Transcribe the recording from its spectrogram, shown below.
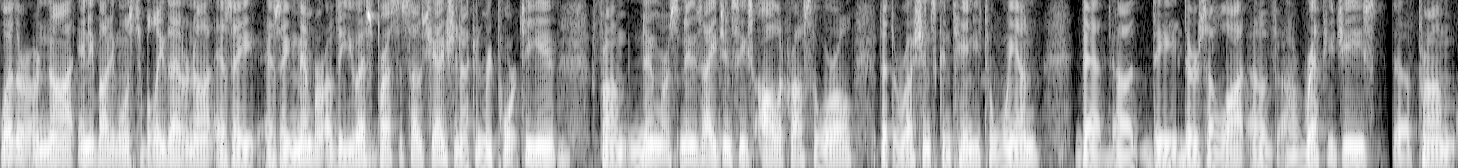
whether or not anybody wants to believe that or not, as a as a member of the U.S. Press Association, I can report to you from numerous news agencies all across the world that the Russians continue to win. That uh, the there's a lot of uh, refugees uh, from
